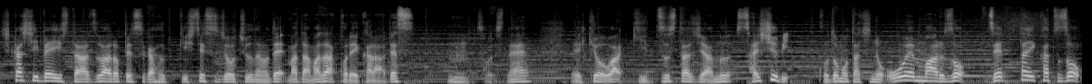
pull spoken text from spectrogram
しかしベイスターズはロペスが復帰して出場中なのでまだまだこれからです。うんそうですね、え今日はキッズスタジアム最終日子供たちの応援もあるぞ。絶対勝つぞ。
